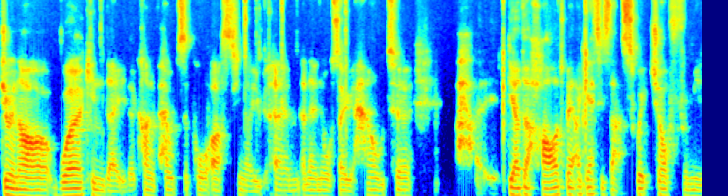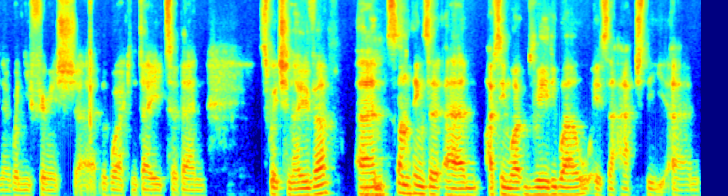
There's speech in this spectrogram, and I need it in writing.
during our working day that kind of help support us, you know, um, and then also how to. The other hard bit, I guess, is that switch off from you know when you finish uh, the working day to then switching over. Um, mm-hmm. Some things that um, I've seen work really well is that actually um,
